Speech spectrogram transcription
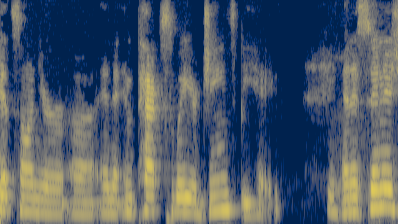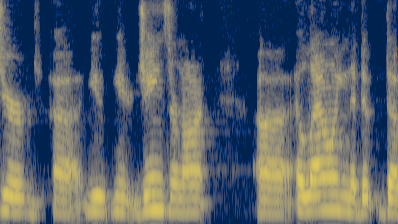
Hits on your uh, and it impacts the way your genes behave. Mm-hmm. And as soon as your uh, you, your genes are not uh, allowing the the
